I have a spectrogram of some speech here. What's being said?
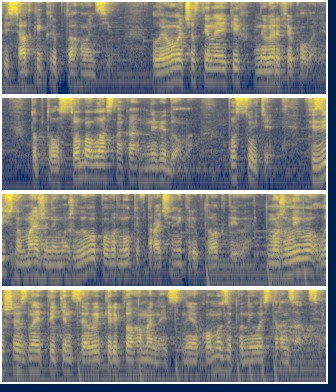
десятки криптогаманців, левова частина яких не верифіковані, тобто особа власника невідома. По суті, фізично майже неможливо повернути втрачені криптоактиви. Можливо лише знайти кінцевий криптогаманець, на якому зупинилась транзакція.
